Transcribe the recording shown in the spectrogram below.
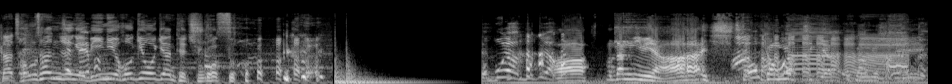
나 정산 중에 미니 허기허기한테 죽었어 어, 뭐야 누구야? 아 사장님이야. 아이씨. 또 경력직이야. 또 경력직.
